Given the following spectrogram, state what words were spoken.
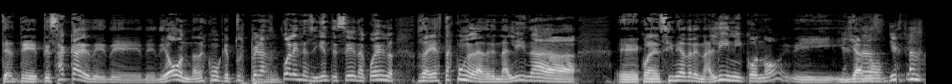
te, te, te saca de, de, de, onda, ¿no? es como que tú esperas cuál es la siguiente escena, cuál es la- o sea, ya estás con la adrenalina, eh, con el cine adrenalínico, ¿no? Y, y ya no... ya estás,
